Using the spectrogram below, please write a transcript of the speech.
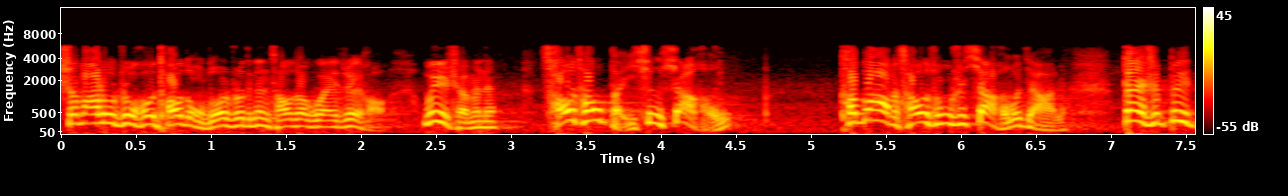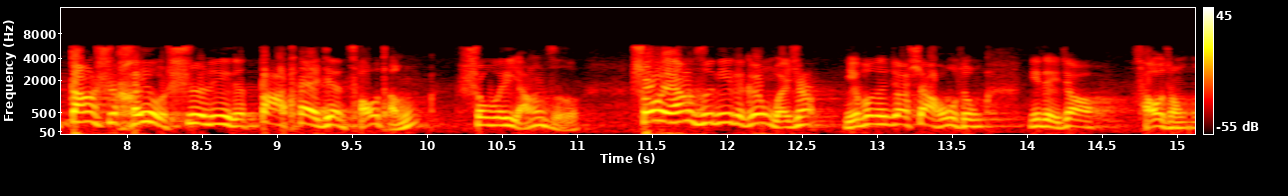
十八路诸侯讨董卓，说他跟曹操关系最好，为什么呢？曹操本姓夏侯，他爸爸曹冲是夏侯家的，但是被当时很有势力的大太监曹腾收为养子。收为养子，你得跟我姓，你不能叫夏侯松，你得叫曹冲。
